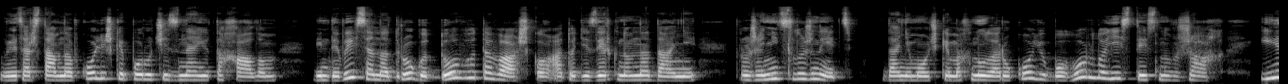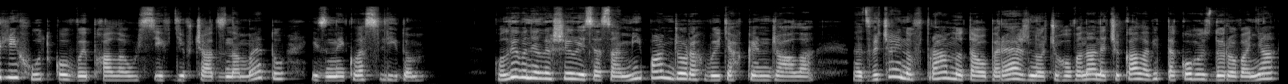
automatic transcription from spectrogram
Лицар став навколішки поруч із нею та халом. Він дивився на дрого довго та важко, а тоді зиркнув на дані. Проженіть служниць. Дані мовчки махнула рукою, бо горло їй стиснув жах. Іррі хутко випхала усіх дівчат з намету і зникла слідом. Коли вони лишилися самі, пан Джорах витяг кинджала. Надзвичайно вправно та обережно, чого вона не чекала від такого здоровання,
